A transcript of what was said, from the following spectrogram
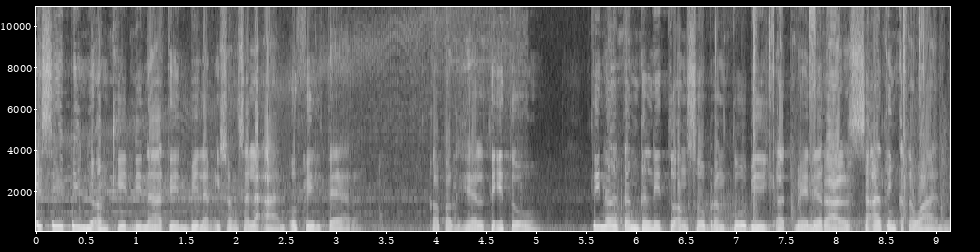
Isipin nyo ang kidney natin bilang isang salaan o filter. Kapag healthy ito, tinatanggal nito ang sobrang tubig at minerals sa ating katawan.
